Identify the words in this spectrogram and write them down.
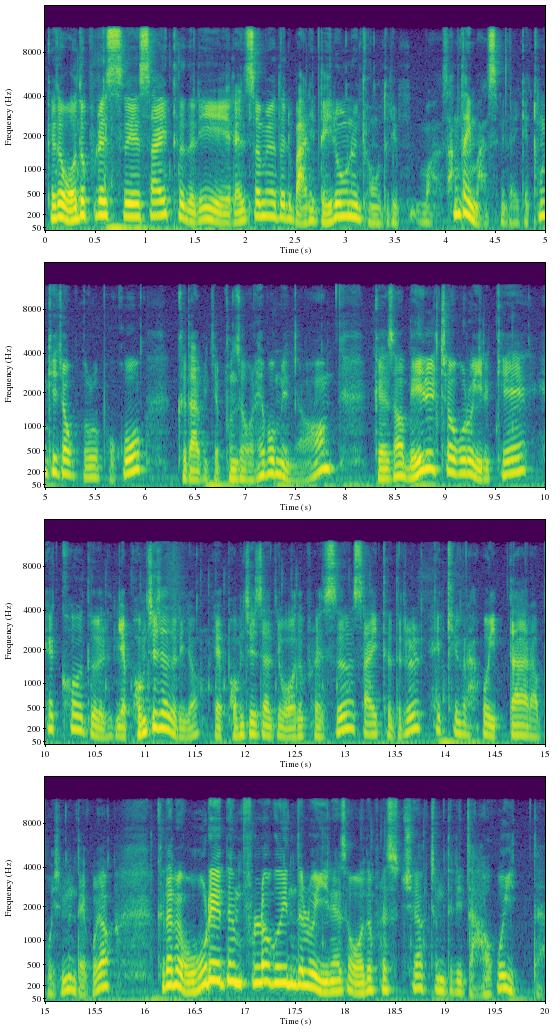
그래서 WordPress의 사이트들이 랜섬웨어들이 많이 내려오는 경우들이 뭐 상당히 많습니다. 이게 통계적으로 보고 그 다음에 이제 분석을 해보면요. 그래서 매일적으로 이렇게 해커들 예, 범죄자들이죠. 예, 범죄자들이 WordPress 사이트들을 해킹을 하고 있다라고 보시면 되고요. 그 다음에 오래된 플러그인들로 인해서 WordPress 취약점들이 나오고 있다.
